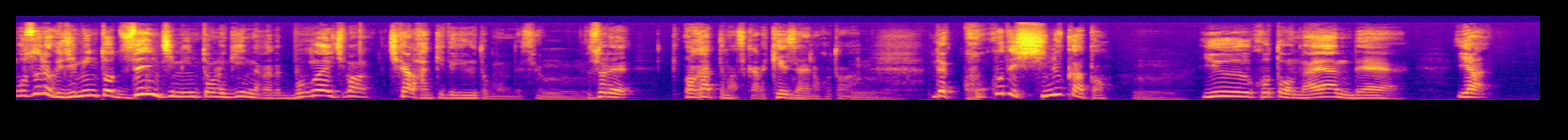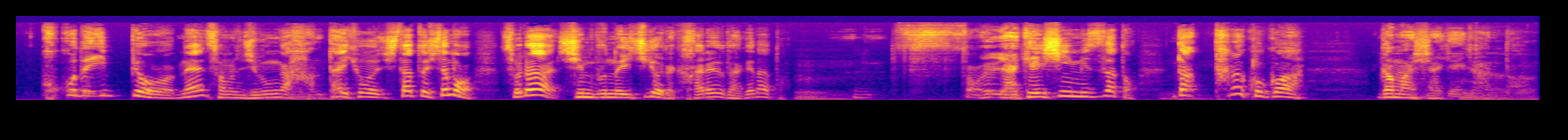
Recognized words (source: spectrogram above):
おそらく自民党全自民党の議員の中で僕が一番力発揮できると思うんですよ、それ分かってますから経済のことが。でここで死ぬかということを悩んでいやここで一票ねその自分が反対票したとしてもそれは新聞の一行で書かれるだけだと、その焼け石に水だと。だったらここは我慢しなきゃいけないと。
